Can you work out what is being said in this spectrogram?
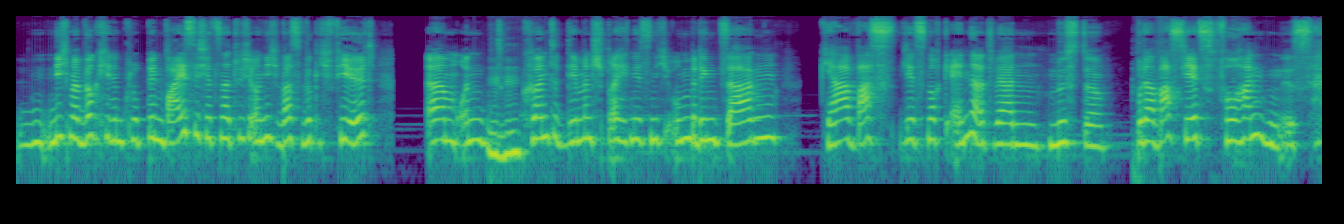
nicht mehr wirklich in dem Club bin, weiß ich jetzt natürlich auch nicht, was wirklich fehlt. ähm, und mhm. könnte dementsprechend jetzt nicht unbedingt sagen, ja, was jetzt noch geändert werden müsste oder was jetzt vorhanden ist.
